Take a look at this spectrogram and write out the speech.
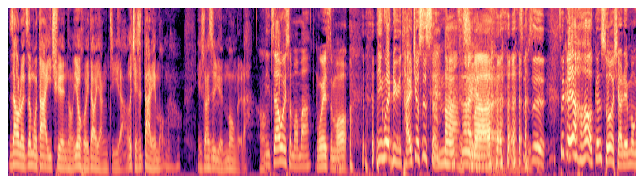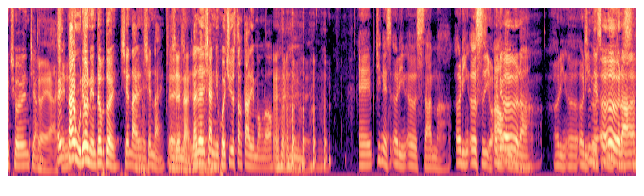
绕了这么大一圈哦，又回到洋基啊，而且是大联盟了，哦也算是圆梦了啦。哦你知道为什么吗？为什么？因为旅台就是神嘛，是哎呀吗？是不是？这个要好好跟所有小联盟球员讲。对啊，哎，先待五六年对不 对？先来，先来，先来来了一下，你回去就上大联盟了哦。对对，哎，今年是二零二三嘛，二零二四有奥运2022嘛啦，二零二二零今年二二啦，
